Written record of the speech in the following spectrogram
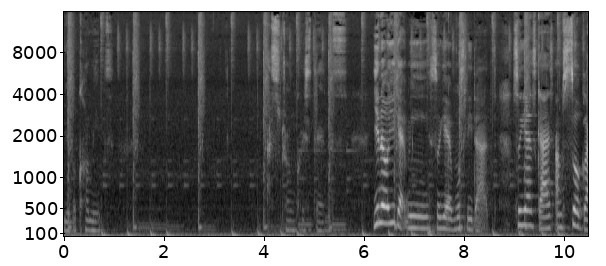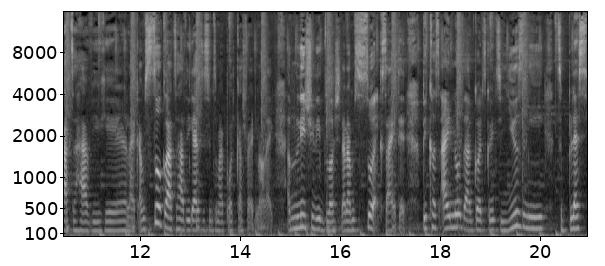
we overcome it. As strong christians you know you get me so yeah mostly that so, yes, guys, I'm so glad to have you here. Like, I'm so glad to have you guys listen to my podcast right now. Like, I'm literally blushing and I'm so excited because I know that God is going to use me to bless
